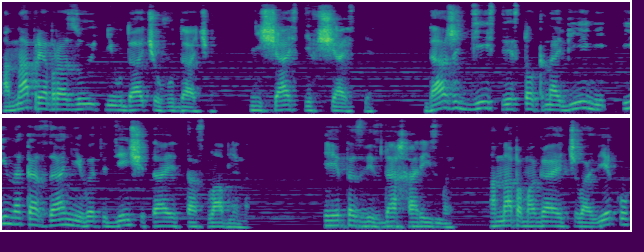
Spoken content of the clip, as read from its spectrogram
Она преобразует неудачу в удачу, несчастье в счастье. Даже действие столкновений и наказаний в этот день считается ослабленным. Это звезда харизмы, она помогает человеку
